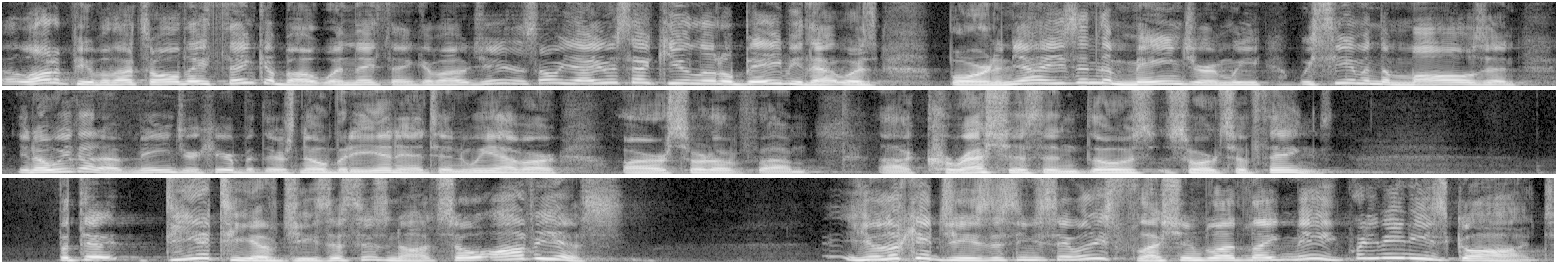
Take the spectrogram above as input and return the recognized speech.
A lot of people, that's all they think about when they think about Jesus. Oh, yeah, he was that cute little baby that was born. And yeah, he's in the manger, and we, we see him in the malls. And, you know, we've got a manger here, but there's nobody in it. And we have our, our sort of um, uh, and those sorts of things. But the deity of Jesus is not so obvious. You look at Jesus and you say, well, he's flesh and blood like me. What do you mean he's God?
